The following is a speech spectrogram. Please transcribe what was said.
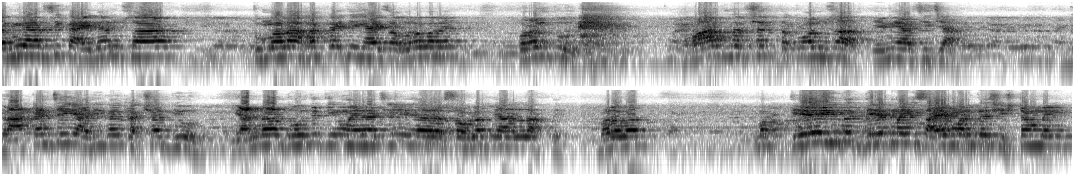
एम आर सी कायद्यानुसार तुम्हाला हक्क आहे ते घ्यायचा बरोबर आहे? परंतु मार्गदर्शक तत्वानुसार एम आर सीच्या ग्राहकांचेही अधिकार लक्षात घेऊन यांना दोन ते तीन महिन्याची सवलत द्यायला लागते बरोबर? मग ते इथं देत नाही साहेब म्हणते सिस्टम नाही.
